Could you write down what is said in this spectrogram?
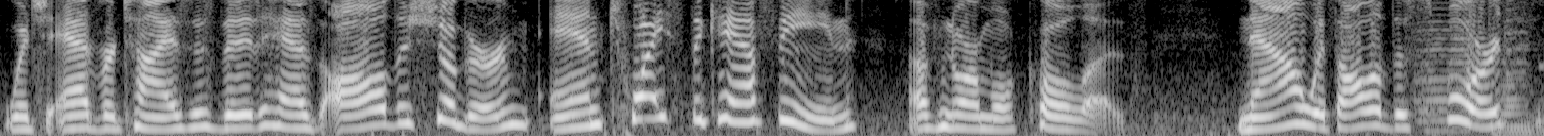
which advertises that it has all the sugar and twice the caffeine of normal colas. Now, with all of the sports,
